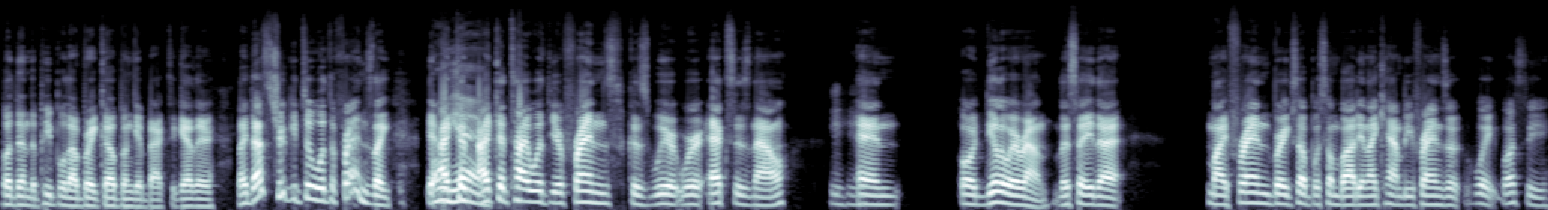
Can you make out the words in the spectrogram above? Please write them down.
But then the people that break up and get back together, like that's tricky too with the friends. Like, yeah, Oh, I could. I could tie with your friends because we're we're exes now, Mhm. and or the other way around. Let's say that my friend breaks up with somebody and I can't be friends. Or, wait, what's the?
